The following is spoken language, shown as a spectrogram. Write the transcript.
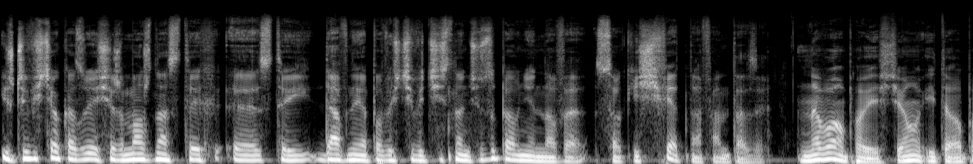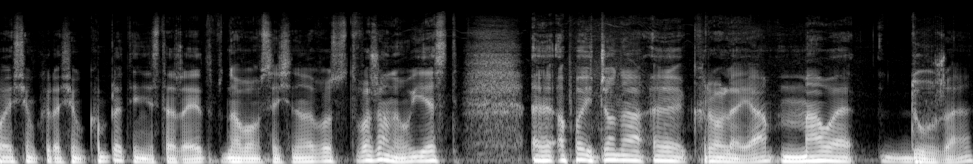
i rzeczywiście okazuje się, że można z, tych, e, z tej dawnej opowieści wycisnąć zupełnie nowe soki. Świetna fantazy. Nową opowieścią i to opowieścią, która się kompletnie nie starzeje, w nową w sensie na nowo stworzoną, jest e, opowieść Johna e, Croleya, Małe duże.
